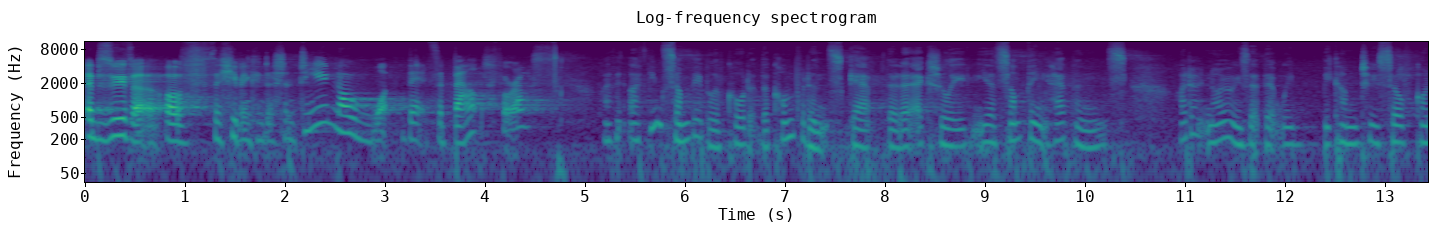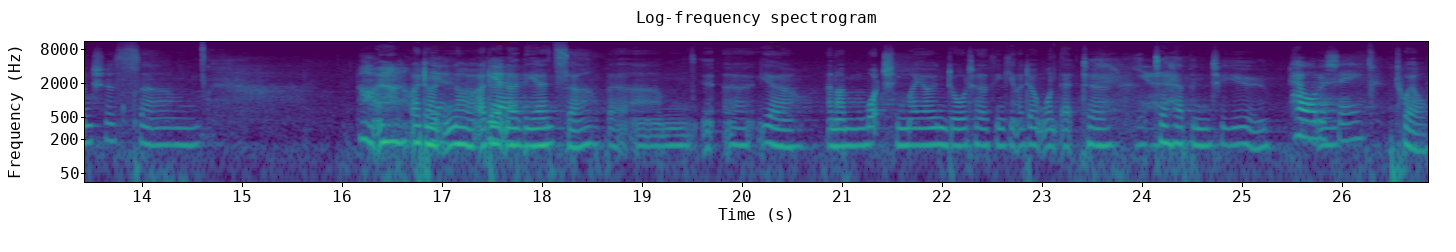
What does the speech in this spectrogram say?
observer of the human condition. Do you know what that's about for us? I, th- I think some people have called it the confidence gap that actually, yeah, something happens. I don't know, is it that we become too self conscious? Um, no, I, I don't Yeah. know. I don't Yeah. know the answer, but um, uh, yeah. And I'm watching my own daughter thinking, I don't want that to, Yeah. to happen to you. How old is she? 12.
